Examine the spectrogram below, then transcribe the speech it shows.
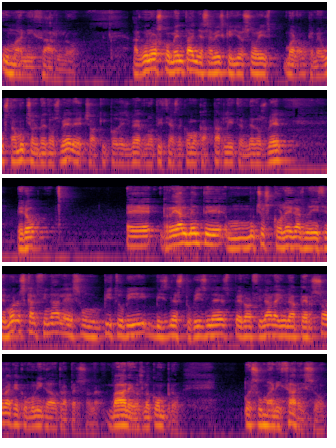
humanizarlo. Algunos comentan, ya sabéis que yo soy, bueno, que me gusta mucho el B2B, de hecho aquí podéis ver noticias de cómo captar leads en B2B, pero eh, realmente muchos colegas me dicen, bueno, es que al final es un B2B, business to business, pero al final hay una persona que comunica a otra persona. Vale, os lo compro. Pues humanizar eso.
